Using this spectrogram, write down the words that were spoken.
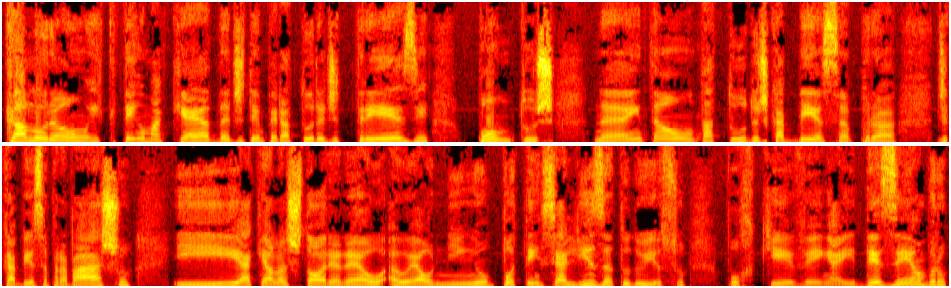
calorão e tem uma queda de temperatura de 13 pontos, né? Então tá tudo de cabeça para de cabeça para baixo e aquela história, né? O, o El Ninho potencializa tudo isso porque vem aí dezembro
